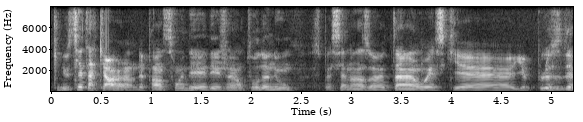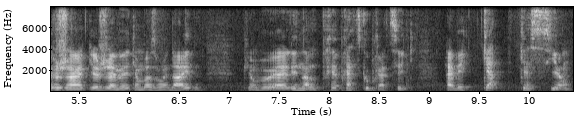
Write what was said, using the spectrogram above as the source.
qui nous tient à cœur, de prendre soin des, des gens autour de nous, spécialement dans un temps où est-ce qu'il y, il y a plus de gens que jamais qui ont besoin d'aide. Puis on veut aller dans le très pratico-pratique avec quatre questions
